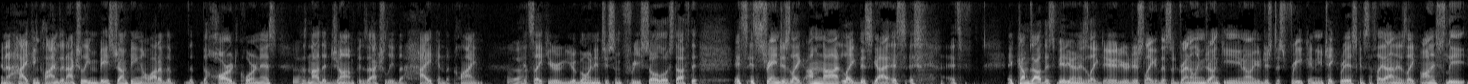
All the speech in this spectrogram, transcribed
And a hike and climbs, and actually in base jumping, a lot of the the, the hardcoreness is not the jump; is actually the hike and the climb. Yeah. It's like you're you're going into some free solo stuff that it's it's strange. It's like I'm not like this guy. It's it's it's it comes out this video and is like, dude, you're just like this adrenaline junkie, you know, you're just this freak and you take risk and stuff like that. And it's like, honestly,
